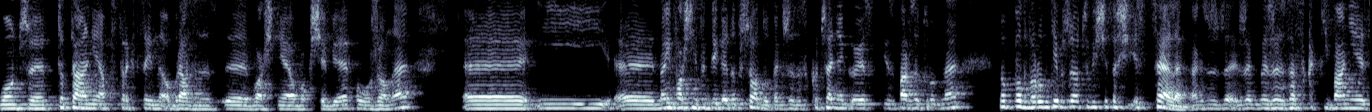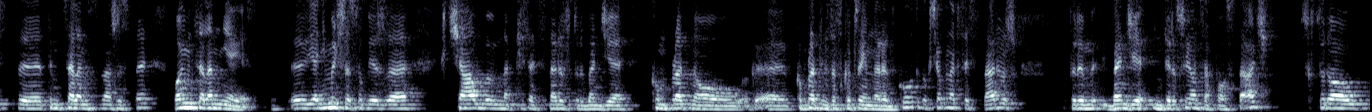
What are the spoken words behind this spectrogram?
łączy totalnie abstrakcyjne obrazy e, właśnie obok siebie położone I, e, no i właśnie wybiega do przodu, także zaskoczenie go jest, jest bardzo trudne, no pod warunkiem, że oczywiście to jest celem, tak? że, że, jakby, że zaskakiwanie jest e, tym celem scenarzysty, moim celem nie jest. Ja nie myślę sobie, że chciałbym napisać scenariusz, który będzie kompletną, kompletnym zaskoczeniem na rynku, tylko chciałbym napisać scenariusz, w którym będzie interesująca postać, z którą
